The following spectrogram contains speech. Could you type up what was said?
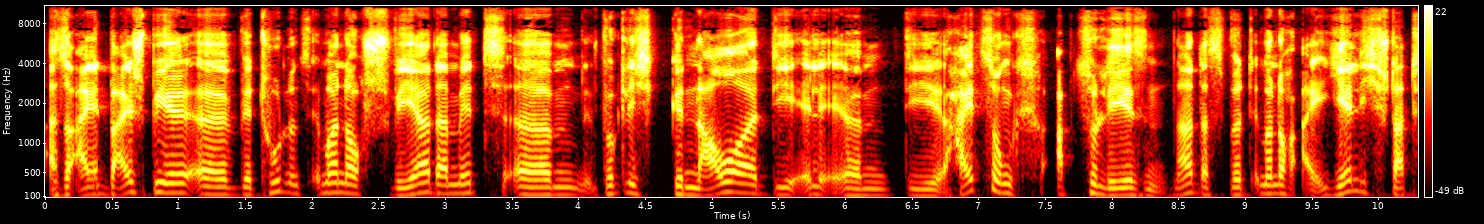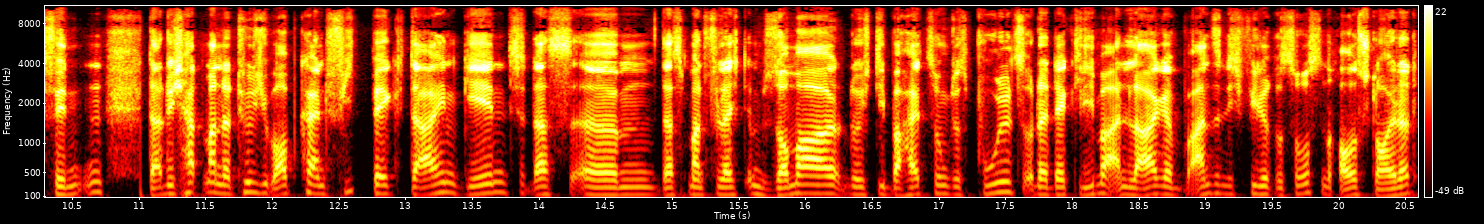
also ein Beispiel, äh, wir tun uns immer noch schwer damit, ähm, wirklich genauer die, ähm, die Heizung abzulesen. Ne? Das wird immer noch jährlich stattfinden. Dadurch hat man natürlich überhaupt kein Feedback dahingehend, dass, ähm, dass man vielleicht im Sommer durch die Beheizung des Pools oder der Klimaanlage wahnsinnig viele Ressourcen rausschleudert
